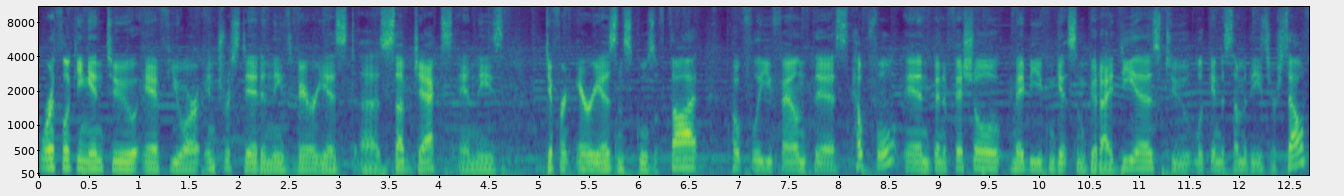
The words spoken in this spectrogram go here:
worth looking into if you are interested in these various uh, subjects and these different areas and schools of thought. Hopefully, you found this helpful and beneficial. Maybe you can get some good ideas to look into some of these yourself.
